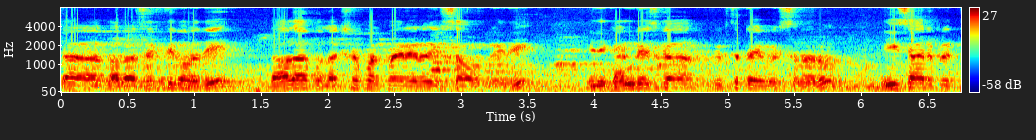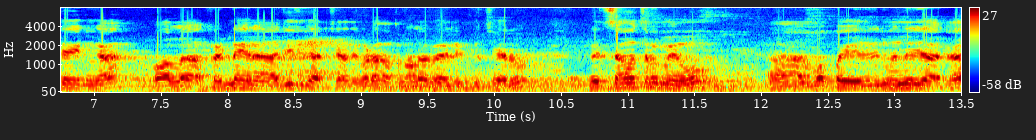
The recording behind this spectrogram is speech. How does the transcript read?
తన శక్తి కొలది దాదాపు లక్ష రూపాయల పైన ఇస్తూ ఉండేది. ఇది కంగ్రెస్గా ఫిఫ్త్ టైం ఇస్తున్నారు. ఈసారి ప్రత్యేకంగా వాళ్ళ ఫ్రెండ్ అయిన అజీజ్ గారి చేత కూడా ఒక నలభై వేలు ఇప్పించారు. ప్రతి సంవత్సరం మేము ముప్పై ఐదు మంది దాకా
